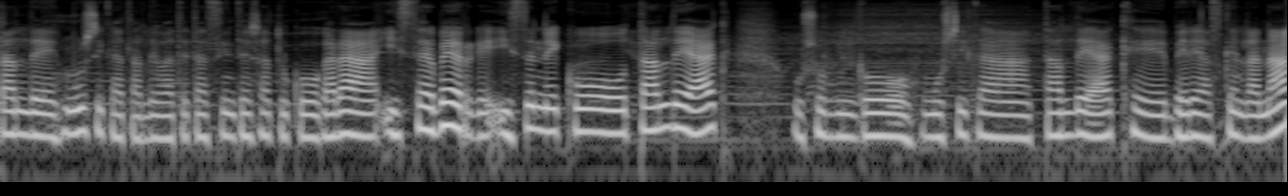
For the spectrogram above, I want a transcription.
talde musika talde bat eta zintesatuko gara Izeberg izeneko taldeak Usurbilgo musika taldeak eh, bere azken lana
